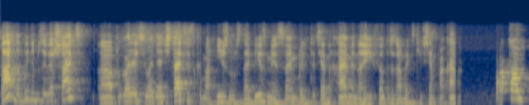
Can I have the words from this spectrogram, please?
Ладно, будем завершать. А, поговорим сегодня о читательском, о книжном снобизме. С вами были Татьяна Хамина и Федор Замыцкий. Всем пока. Пока.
